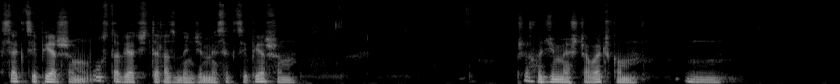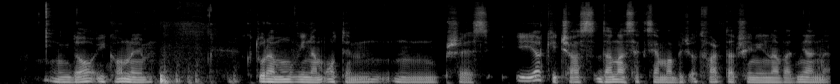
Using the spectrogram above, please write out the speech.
sekcję pierwszą. Ustawiać teraz będziemy sekcję pierwszą. Przechodzimy strzałeczką mm, do ikony, która mówi nam o tym, mm, przez jaki czas dana sekcja ma być otwarta, czyli nawadniana.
